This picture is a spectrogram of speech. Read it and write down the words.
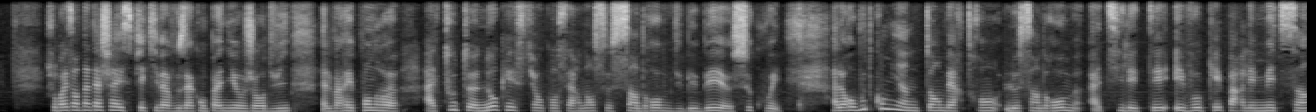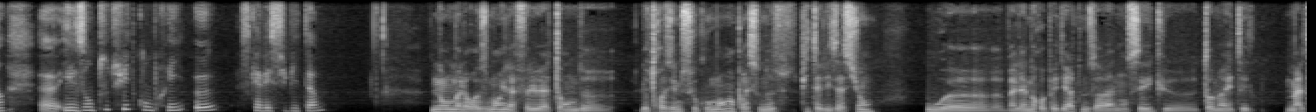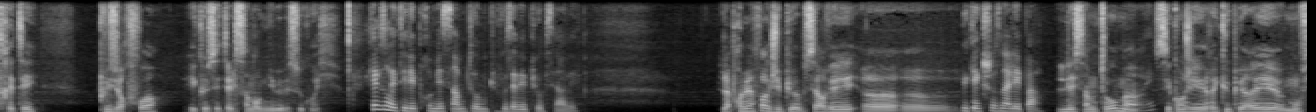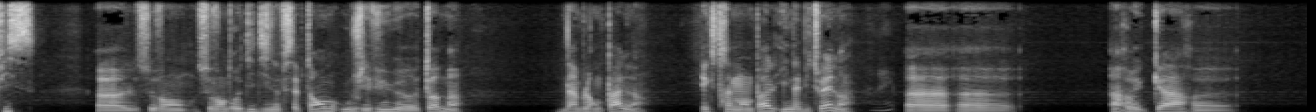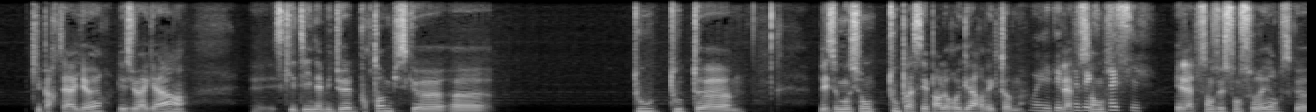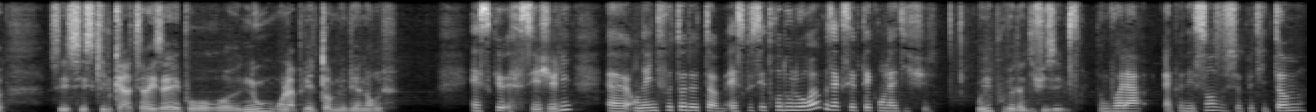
Je vous présente Natacha Espier qui va vous accompagner aujourd'hui. Elle va répondre euh, à toutes nos questions concernant ce syndrome du bébé euh, secoué. Alors, au bout de combien de temps, Bertrand, le syndrome a-t-il été évoqué par les médecins euh, Ils ont tout de suite compris, eux, ce qu'avait subi Tom? Non, malheureusement, il a fallu attendre le troisième secouement après son hospitalisation où euh, bah, nous a annoncé que Tom a été maltraité plusieurs fois et que c'était le syndrome du bébé secoué. Quels ont été les premiers symptômes que vous avez pu observer? La première fois que j'ai pu observer... Euh, euh, que quelque chose n'allait pas. Les symptômes, c'est quand j'ai récupéré euh, mon fils ce, vendredi 19 septembre, où j'ai vu Tom d'un blanc pâle, extrêmement pâle, inhabituel, un regard qui partait ailleurs, les yeux hagards, ce qui était inhabituel pour Tom, puisque tout, toute, euh, les émotions, tout passait par le regard avec Tom. Ouais, il était Et très expressif. Et l'absence de son sourire, parce que c'est ce qui le caractérisait. Et pour euh, nous, on l'appelait Tom le bienheureux. Est-ce que c'est joli Euh, On a une photo de Tom. Est-ce que c'est trop douloureux Vous acceptez qu'on la diffuse? Oui, vous pouvez la diffuser. Donc voilà la connaissance de ce petit homme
